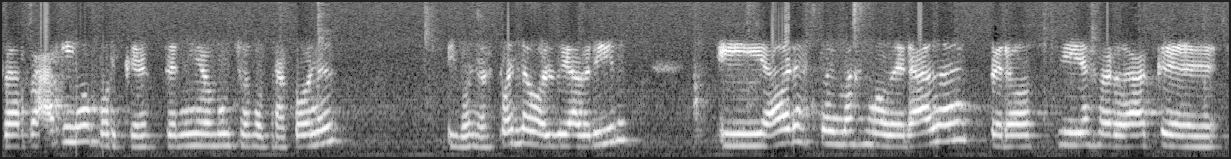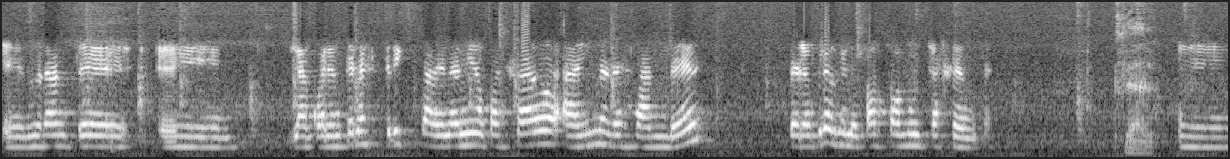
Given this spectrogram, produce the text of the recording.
cerrarlo porque tenía muchos atracones y bueno, después lo volví a abrir y ahora estoy más moderada, pero sí es verdad que eh, durante eh, la cuarentena estricta del año pasado ahí me desbandé, pero creo que le pasa a mucha gente. Claro. Eh,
